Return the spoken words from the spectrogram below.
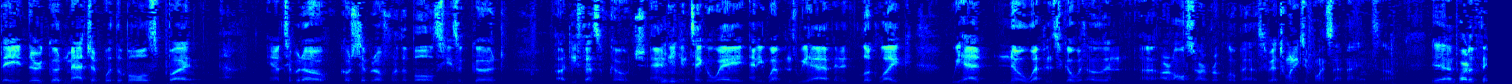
they they're a good matchup with the Bulls, but you know Thibodeau, Coach Thibodeau for the Bulls, he's a good uh, defensive coach, and he can take away any weapons we have. And it looked like we had no weapons to go with other than uh, our All Star Brook Lopez, who had 22 points that night. So. Yeah, and part of the,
